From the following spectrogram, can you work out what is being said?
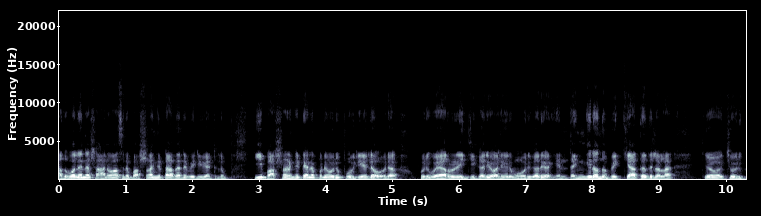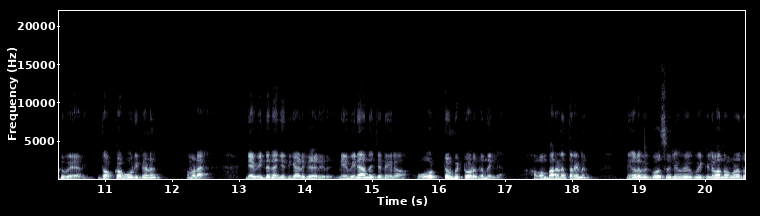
അതുപോലെ തന്നെ ഷാനവാസിന് ഭക്ഷണം കിട്ടാത്തതിന്റെ പിരികേറ്റലും ഈ ഭക്ഷണം കിട്ടിയതിനെപ്പോലെ ഒരു പൊരിയലോ ഒരു ഒരു വേറൊരു ഇഞ്ചിക്കറിയോ അല്ലെങ്കിൽ ഒരു മോരുകറിയോ എന്തെങ്കിലും ഒന്ന് വെക്കാത്തതിലുള്ള ചൊരുക്ക് വേറി. ഇതൊക്കെ കൂടിയിട്ടാണ് നമ്മുടെ നെവിന്റെ നെഞ്ഞത്തിക്കാട് കയറിയത്. നെവിനാന്ന് വെച്ചിട്ടുണ്ടെങ്കിലോ ഒട്ടും കൊടുക്കുന്നില്ല. അവൻ പറയണ ഇത്രയാണ്. നിങ്ങൾ ബിഗ് ബോസിൽ വീട്ടിൽ വന്നു നോക്കുന്നത്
